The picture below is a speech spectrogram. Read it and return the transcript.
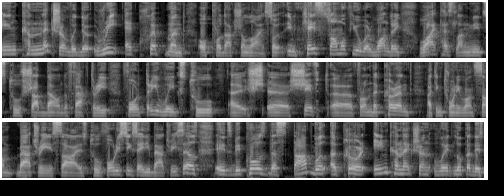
in connection with the re-equipment of production lines. So in case some of you were wondering why Tesla needs to shut down the factory for three weeks to uh, sh uh, shift uh, from the current, I think 21 some battery size to 4680 battery cells, it's because the stop will occur in connection with, look at this,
